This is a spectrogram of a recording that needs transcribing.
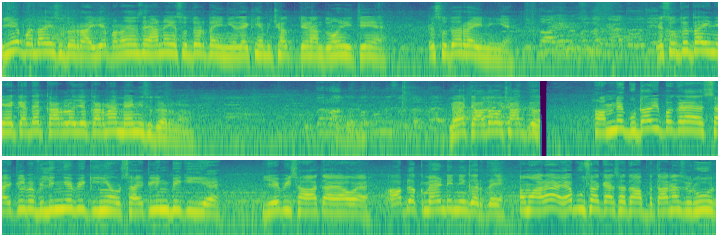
ये बंदा नहीं सुधर रहा है ये बंदा जैसे है ना ये सुधरता ही नहीं है। देखें अभी छत दोनों नीचे हैं ये सुधर रहा ही नहीं है। ये सुधरता ही नहीं है कहता कर लो जो करना मैं नहीं सुधरना। मैं चाहता हूँ छत पे हमने गुडा भी पकड़ा है साइकिल पे बिलिंगें भी की हैं और साइकिलिंग भी की है। ये भी साथ आया हुआ है। आप लोग कमेंट ही नहीं करते। हमारा आया भूसा कैसा था आप बताना ज़रूर।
